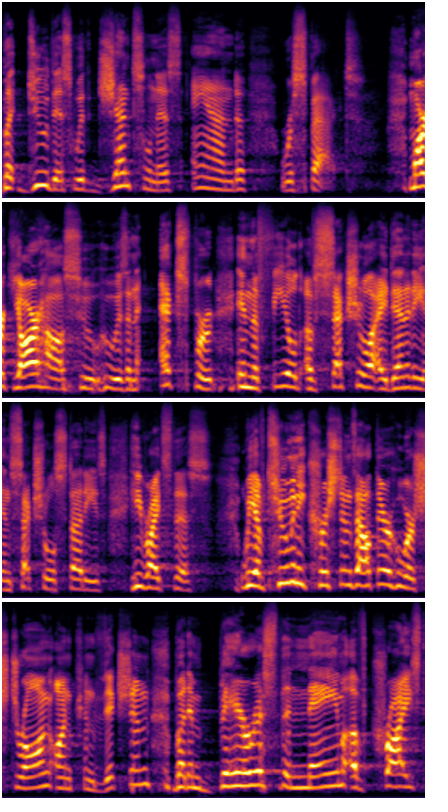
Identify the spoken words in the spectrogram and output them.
But do this with gentleness and respect. Mark Yarhouse, who, who is an expert in the field of sexual identity and sexual studies, he writes this We have too many Christians out there who are strong on conviction, but embarrass the name of Christ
